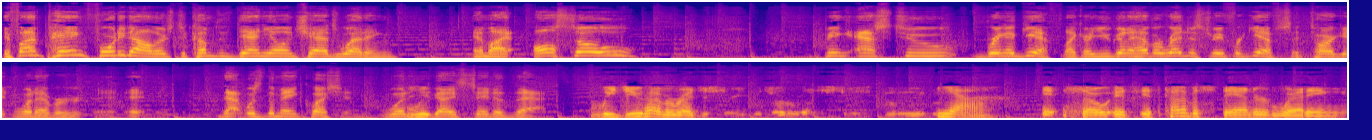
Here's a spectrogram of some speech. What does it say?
If I'm paying $40 to come to Danielle and Chad's wedding, am I also being asked to bring a gift? Like, are you going to have a registry for gifts at Target and whatever? Eh, eh, That was the main question. What do you guys say to that? We do have a registry. We do have a registry. Yeah. It, so it's it's kind of a standard wedding.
